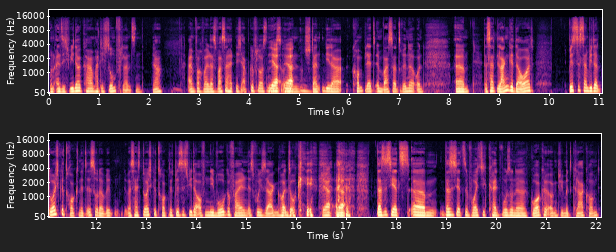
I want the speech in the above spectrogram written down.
und als ich wiederkam, hatte ich Sumpfpflanzen, ja. Einfach weil das Wasser halt nicht abgeflossen Ja, ist und ja. dann standen die da komplett im Wasser drinne und ähm, das hat lang gedauert, bis es dann wieder durchgetrocknet ist oder was heißt durchgetrocknet, bis es wieder auf ein Niveau gefallen ist, wo ich sagen konnte, okay, Ja, ja. das ist jetzt, ähm, das ist jetzt eine Feuchtigkeit, wo so eine Gurke irgendwie mit klarkommt.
